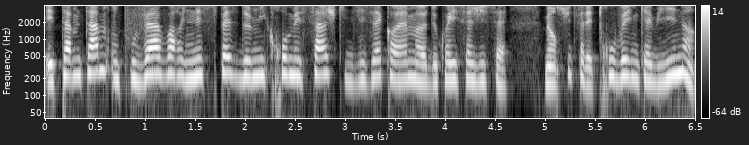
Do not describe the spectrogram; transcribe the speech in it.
Et tam-tam, on pouvait avoir une espèce de micro-message qui disait quand même euh, de quoi il s'agissait. Mais ensuite, il fallait trouver une cabine,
